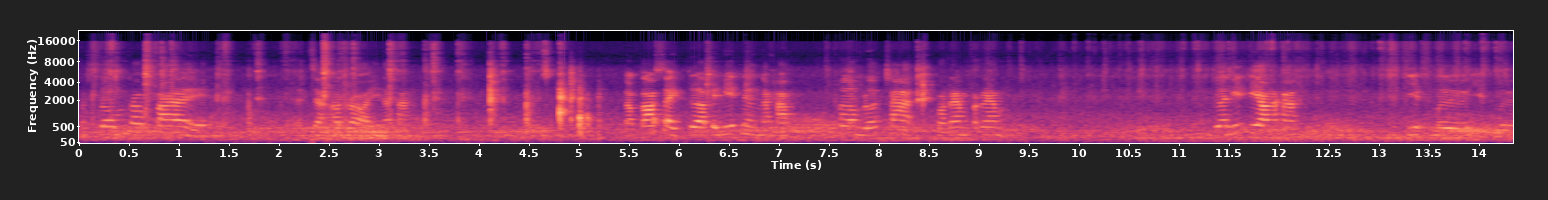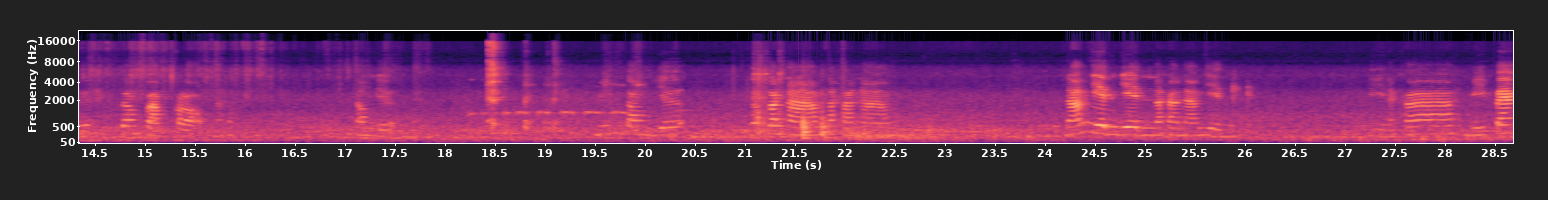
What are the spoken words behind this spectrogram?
ผสมเข้าไปจะอร่อยนะคะ แล้วก็ใส่เกลือไปนิดนึงนะคะ เพิ่มรสชาติปรแรมปรแรมเกลือนิดเดียวนะคะ หยิบมือหยิบมือเพิ่มความกรอบนะคะต้องเยอะไม่ต้องเยอะ แล้วก็น้ำนะคะน้ำน้ำเย็นเย็นนะคะ น้ำเย็นนี่นะคะ มีแป้ง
